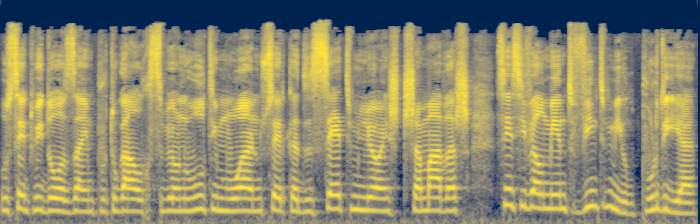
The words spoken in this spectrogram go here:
O 112 em Portugal recebeu no último ano cerca de 7 milhões de chamadas, sensivelmente 20 mil por dia.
